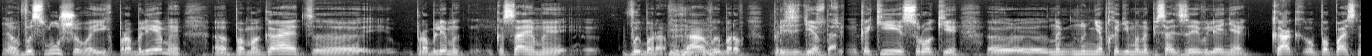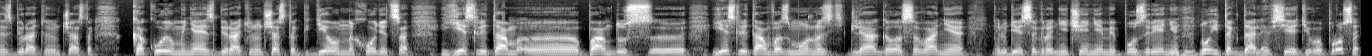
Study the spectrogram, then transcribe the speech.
выслушивая их проблемы, э, помогает э, проблемы, касаемые выборов, да, выборов президента. Есть... Какие сроки э, ну, необходимо написать заявление, как попасть на избирательный участок, какой у меня избирательный участок, где он находится, есть ли там э, пандус, э, есть ли там возможность для голосования людей с ограничениями по зрению, угу. ну и так далее. Все эти вопросы.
